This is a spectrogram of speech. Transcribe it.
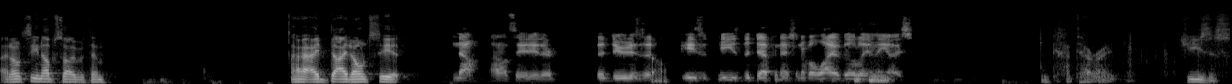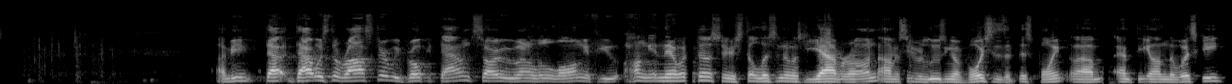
I don't see an upside with him. I, I, I don't see it. No, I don't see it either. The dude is a oh. he's he's the definition of a liability in the ice. Got that right. Jesus. I mean that that was the roster. We broke it down. Sorry we went a little long. If you hung in there with us or you're still listening to us yabber on, obviously we're losing our voices at this point. Um, empty on the whiskey,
